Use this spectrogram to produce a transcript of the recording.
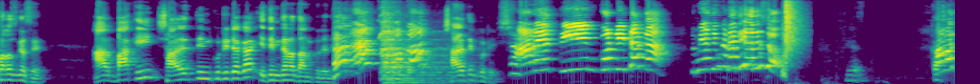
খরচ গেছে। আর বাকি সাড়ে তিন কোটি টাকা এতিমখানা দান করে দিই হ্যাঁ? সাড়ে তিন কোটি। সাড়ে তিন কোটি টাকা। তুমি এতিমখানা দিয়ে দিছো? ঠিক আছে। আমার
